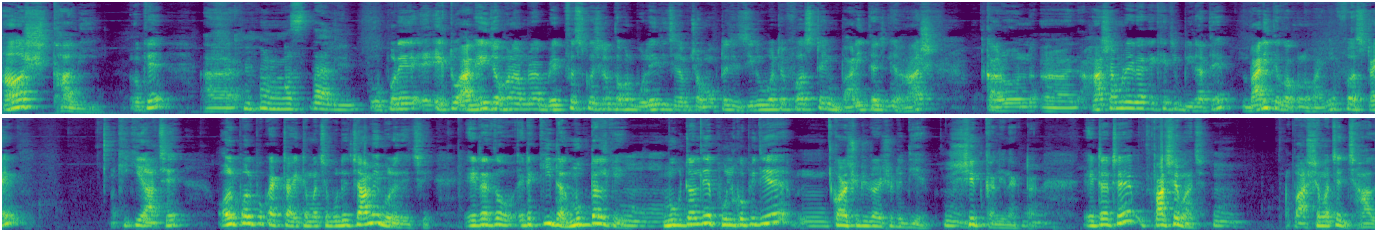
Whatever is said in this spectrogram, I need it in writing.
হাঁস থালি ওকে আর উপরে একটু আগেই যখন আমরা ব্রেকফাস্ট করছিলাম তখন বলেই দিয়েছিলাম চমকটা যে জিরো ওয়াটে ফার্স্ট টাইম বাড়িতে আজকে হাঁস। কারণ হাঁস আমরা এর আগে খেয়েছি বিরাতে বাড়িতে কখনো হয়নি ফার্স্ট টাইম কি কি আছে? অল্প অল্প কয়েকটা আইটেম আছে বলেছি আমি বলে দিচ্ছি। এটা তো এটা কি ডাল? মুগ ডাল কি? মুগ ডাল দিয়ে ফুলকপি দিয়ে উম, কড়াইশুটি টড়াইশুটি দিয়ে শীতকালীন একটা। এটা হচ্ছে পাশে মাছ। পার্শে মাছের ঝাল।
